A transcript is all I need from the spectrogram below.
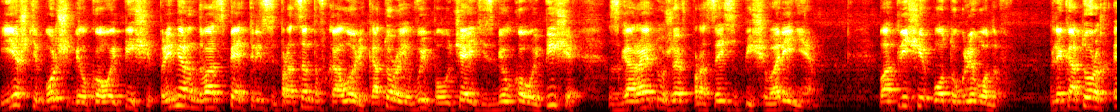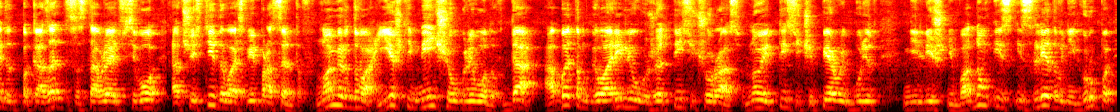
Ешьте больше белковой пищи. Примерно 25-30% калорий, которые вы получаете из белковой пищи, сгорает уже в процессе пищеварения. В отличие от углеводов для которых этот показатель составляет всего от 6 до 8%. Номер два. Ешьте меньше углеводов. Да, об этом говорили уже тысячу раз, но и тысяча первый будет не лишним. В одном из исследований группа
